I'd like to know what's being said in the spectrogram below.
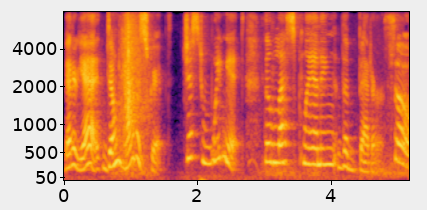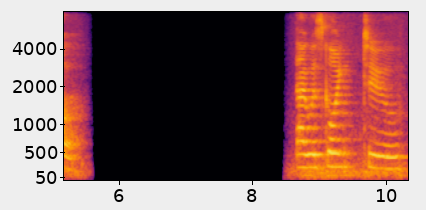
Better yet, don't have a script. Just wing it. The less planning, the better. So, I was going to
